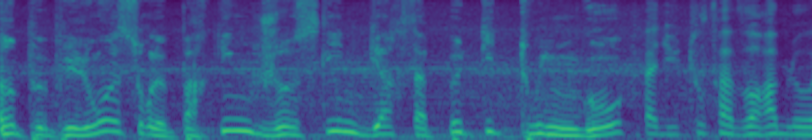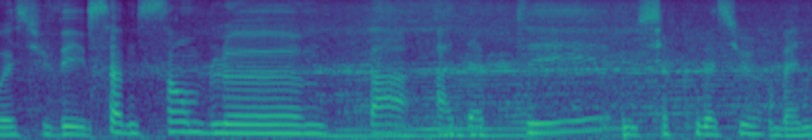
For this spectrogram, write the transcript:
Un peu plus loin sur le parking, Jocelyne gare sa petite Twingo. Pas du tout favorable au SUV. Ça me semble euh, pas adapté une circulation urbaine.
